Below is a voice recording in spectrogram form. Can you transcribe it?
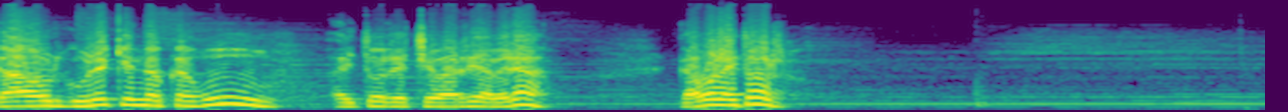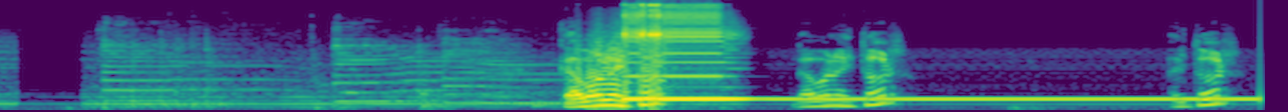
Gaur gurekin daukagu Aitor Etxebarria bera. Gabon Aitor. Gabon Aitor. Gabon Aitor. Aitor.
